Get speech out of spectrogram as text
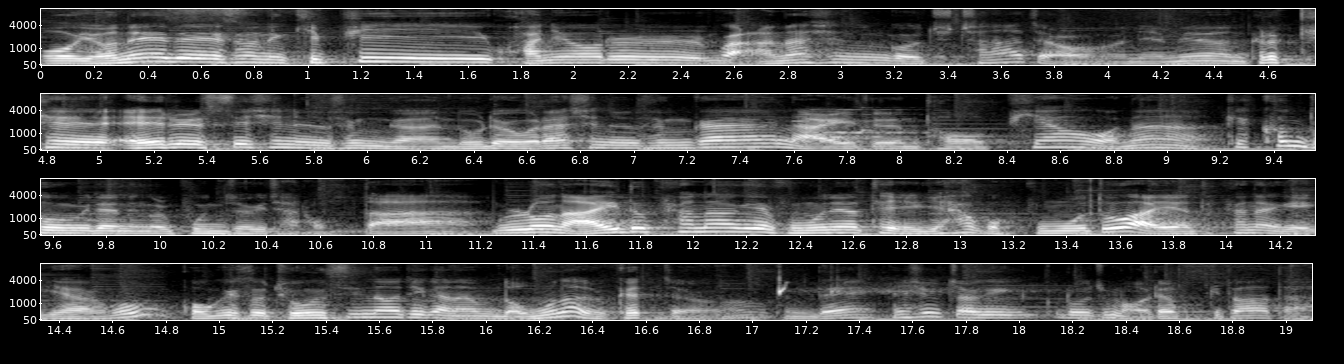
어, 연애에 대해서는 깊이 관여를 안 하시는 거 추천하죠 왜냐면 그렇게 애를 쓰시는 순간 노력을 하시는 순간 아이들은 더 피하거나 그렇게 큰 도움이 되는 걸 본 적이 잘 없다 물론 아이도 편하게 부모님한테 얘기하고 부모도 아이한테 편하게 얘기하고 거기서 좋은 시너지가 나면 너무나 좋겠죠 근데 현실적으로 좀 어렵기도 하다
